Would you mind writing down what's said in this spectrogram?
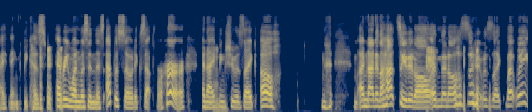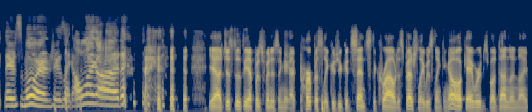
I think, because everyone was in this episode except for her. And I mm-hmm. think she was like, oh, I'm not in the hot seat at all. And then all of a sudden it was like, but wait, there's more. And she was like, oh my God. yeah, just as the ep was finishing, I purposely, because you could sense the crowd, especially, was thinking, oh, okay, we're just about done. And I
